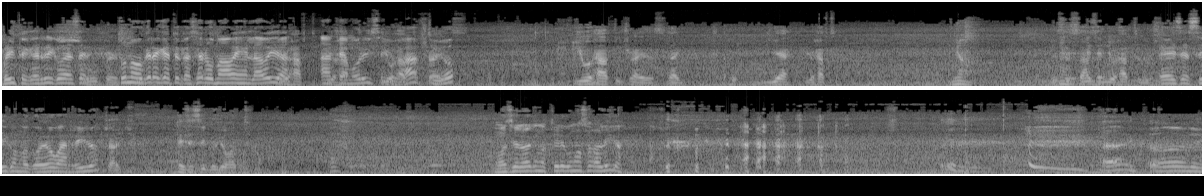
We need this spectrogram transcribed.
¿Viste qué rico es hacer? Súper, ¿Tú no crees que esto hay que hacerlo una vez en la You vida? have to- you Antes de morirse. you have to. You have to try this. Like, yeah, you have to. No. This is something you have to do. Ese sí, cuando cogió para arriba, Chacho. ese sí cogió alto. Vamos a decirle que nos tire con una sola liga. Ay, Tony.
